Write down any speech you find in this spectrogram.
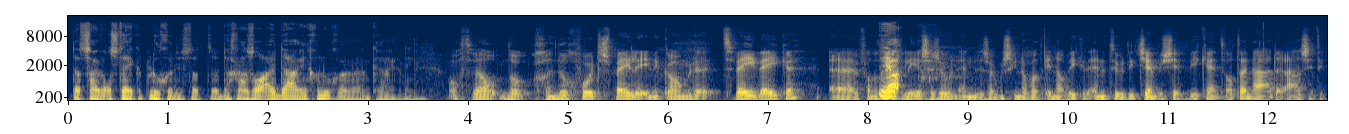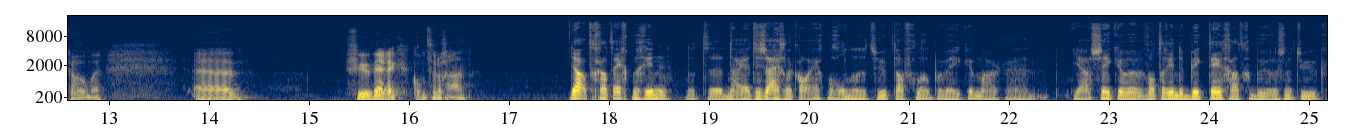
dat zijn wel sterke ploegen, dus dat, uh, daar gaan ze al uitdaging genoeg uh, aan krijgen, denk ik. Oftewel, nog genoeg voor te spelen in de komende twee weken uh, van het ja. reguliere seizoen. En dus ook misschien nog wat inhaalweekend en natuurlijk die championship weekend wat daarna eraan zit te komen. Ehm, vuurwerk komt er nog aan. Ja, het gaat echt beginnen. Dat, nou ja, het is eigenlijk al echt begonnen natuurlijk de afgelopen weken. Maar ja, zeker wat er in de Big Ten gaat gebeuren is natuurlijk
